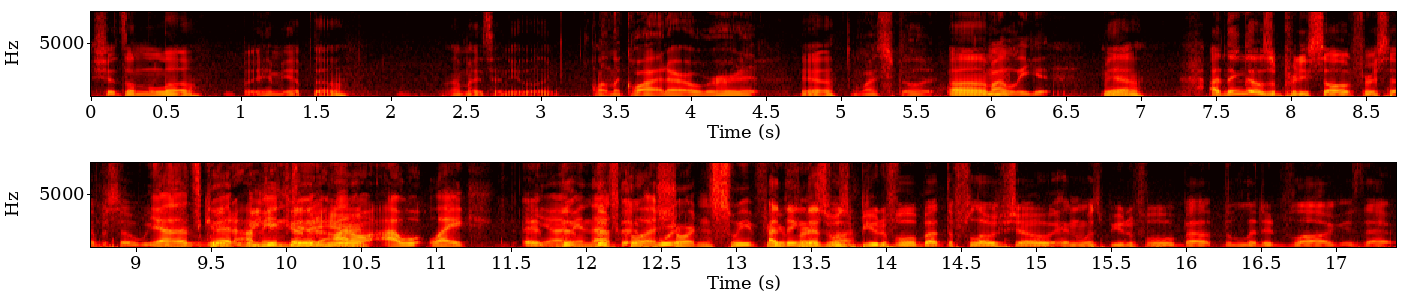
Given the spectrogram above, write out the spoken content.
Shit's on the low. But hit me up though. I might send you the link. On the quiet, I overheard it. Yeah. I might spill it. Um I might leak it. Yeah. I think that was a pretty solid first episode. We yeah, could- that's good. we I mean, dude, I don't. I w- like. Uh, Yeah, I mean that's the- cool. It's we're- short and sweet for I your think first that's what's one. beautiful about the flow show and what's beautiful about the LITD vlog is that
